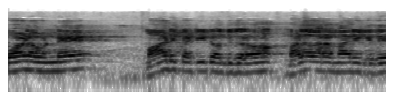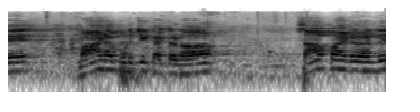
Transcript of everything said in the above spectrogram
போன உடனே மாடு கட்டிட்டு வந்துக்கிறோம். மழை வர மாதிரி இருக்குது. மாடை பிடிச்சி கட்டணும். சாப்பாடு வந்து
